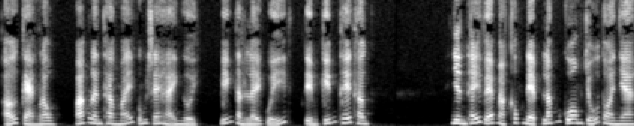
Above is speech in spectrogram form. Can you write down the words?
Ở càng lâu, oán lên thang máy cũng sẽ hại người, biến thành lệ quỷ, tìm kiếm thế thân. Nhìn thấy vẻ mặt không đẹp lắm của ông chủ tòa nhà,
